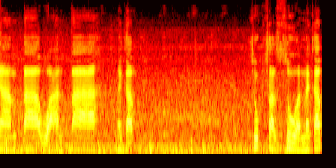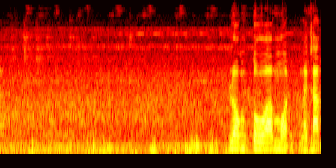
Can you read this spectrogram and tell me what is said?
งามตาหวานตานะครับ ทุกสัดส่วนนะครับ ลงตัวหมดนะครับ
